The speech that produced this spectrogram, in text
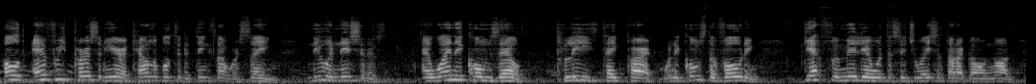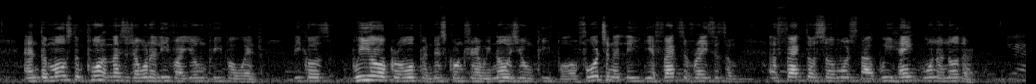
Hold every person here accountable to the things that we're saying, new initiatives. And when it comes out, please take part. When it comes to voting, get familiar with the situations that are going on. And the most important message I want to leave our young people with, because we all grow up in this country and we know as young people, unfortunately, the effects of racism affect us so much that we hate one another. Yeah.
